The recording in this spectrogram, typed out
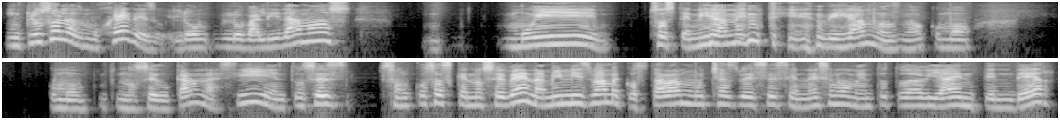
incluso las mujeres, lo, lo validamos muy sostenidamente, digamos, ¿no? Como, como nos educaron así. Entonces, son cosas que no se ven. A mí misma me costaba muchas veces en ese momento todavía entender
